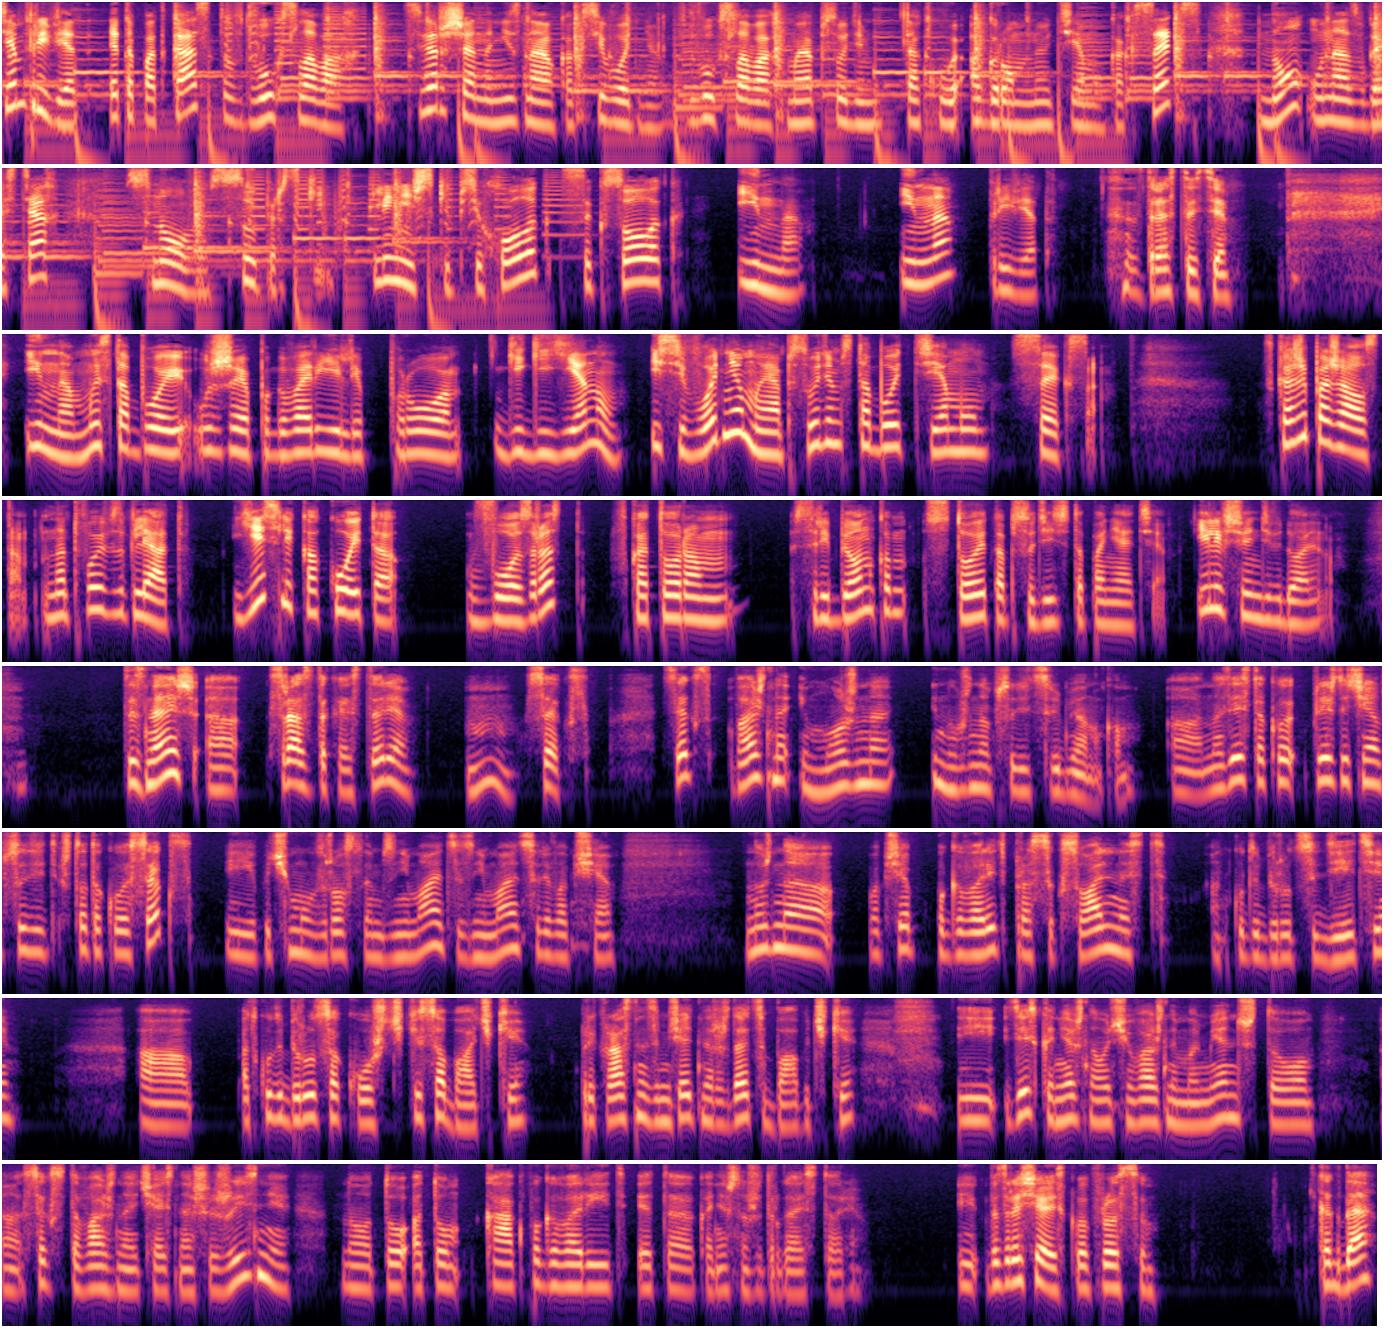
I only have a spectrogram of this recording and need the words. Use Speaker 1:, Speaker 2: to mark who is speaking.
Speaker 1: Всем привет! Это подкаст «В двух словах». Совершенно не знаю, как сегодня в двух словах мы обсудим такую огромную тему, как секс, но у нас в гостях снова суперский клинический психолог, сексолог Инна. Инна, привет!
Speaker 2: Здравствуйте.
Speaker 1: Инна, мы с тобой уже поговорили про гигиену, и сегодня мы обсудим с тобой тему секса. Скажи, пожалуйста, на твой взгляд, есть ли какой-то возраст, в котором с ребенком стоит обсудить это понятие? Или все индивидуально?
Speaker 2: Ты знаешь, а, сразу такая история. М-м, секс. Секс важно и можно и нужно обсудить с ребенком. А, но здесь такой, прежде чем обсудить, что такое секс и почему взрослые им занимаются, занимаются ли вообще, нужно вообще поговорить про сексуальность, откуда берутся дети, а, откуда берутся кошечки, собачки, прекрасные, замечательно рождаются бабочки. И здесь, конечно, очень важный момент, что э, секс — это важная часть нашей жизни, но то о том, как поговорить, это, конечно же, другая история. И возвращаясь к вопросу, когда?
